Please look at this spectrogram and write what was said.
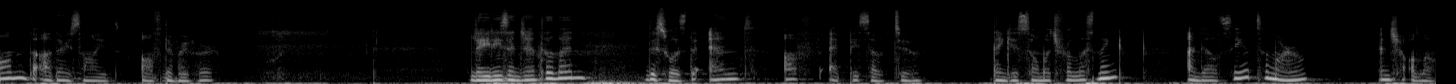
on the other side of the river Ladies and gentlemen, this was the end of episode 2. Thank you so much for listening and I'll see you tomorrow inshallah.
